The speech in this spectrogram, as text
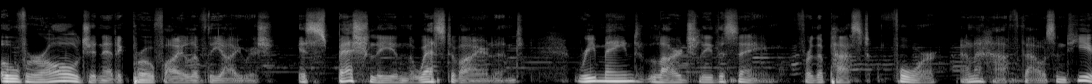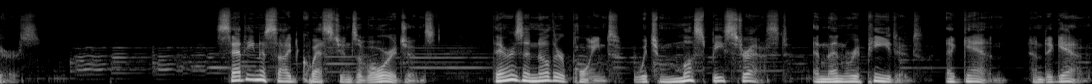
overall genetic profile of the Irish, especially in the west of Ireland, remained largely the same for the past four and a half thousand years. Setting aside questions of origins, there is another point which must be stressed and then repeated again and again.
